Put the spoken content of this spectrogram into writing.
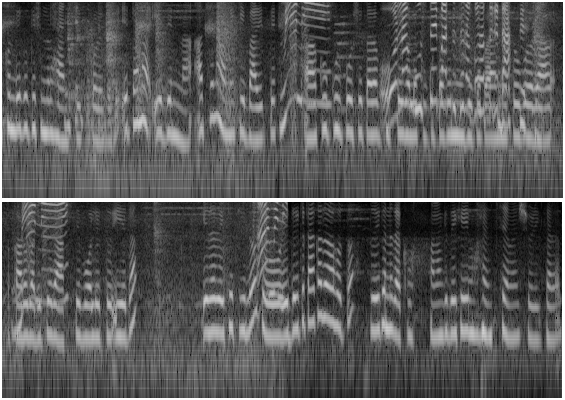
এখন দেখো কি সুন্দর হ্যান্ডশেক করে দেবে। এটা না এদের না আছে না অনেকে বাড়িতে কুকুর পোষে তারা ঘুরতে গেলে কুকুরটাকে নিয়ে যেতে পারে না তো কারও বাড়িতে রাখতে বলে তো এরা। এরা রেখেছিল তো এদেরকে টাকা দেওয়া হতো। তো এখানে দেখো আমাকে দেখেই মনে হচ্ছে আমার শরীর খারাপ।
